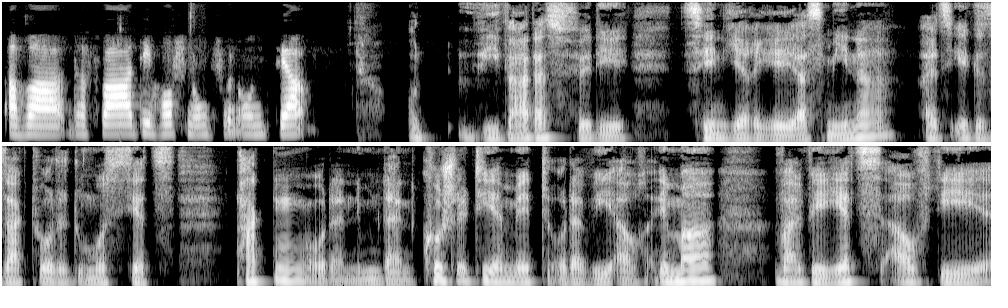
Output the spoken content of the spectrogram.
Aber das war die Hoffnung von uns, ja. Wie war das für die zehnjährige Jasmina, als ihr gesagt wurde, du musst jetzt packen oder nimm dein Kuscheltier mit oder wie auch immer, weil wir jetzt auf die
